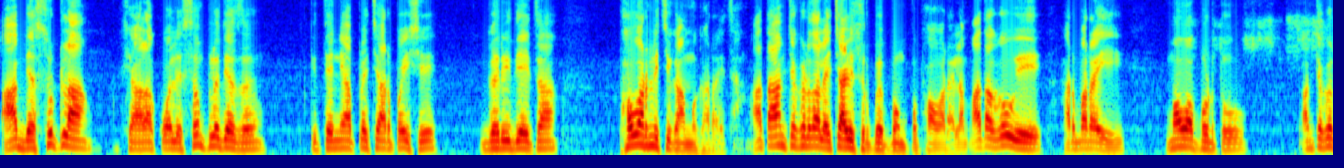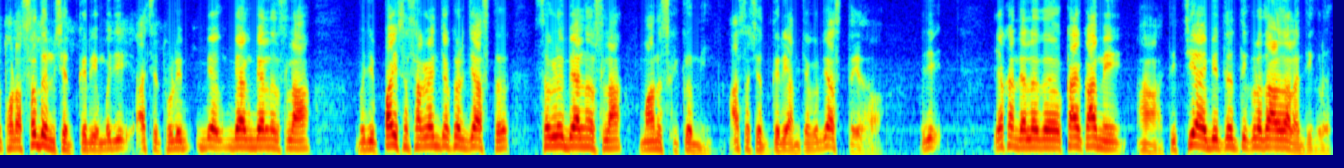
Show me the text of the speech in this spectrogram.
अभ्यास सुटला शाळा कॉलेज संपलं त्याचं की त्यांनी आपले चार पैसे घरी द्यायचा फवारणीची कामं करायचा. आता आमच्याकडे झालं आहे चाळीस रुपये पंप फवारायला. आता गहू आहे हरभरा आहे मावा पडतो. आमच्याकडे थोडा सदन शेतकरी आहे. म्हणजे असे थोडे बॅग बँक बॅलन्सला म्हणजे पैसा सगळ्यांच्याकडे जास्त सगळे बॅलन्सला माणुसकी कमी. असा शेतकरी आमच्याकडे जास्त आहे हा. म्हणजे एखाद्याला तर काय काम आहे हां ती चिया बी तर तिकडं जाळ झाला तिकडं.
